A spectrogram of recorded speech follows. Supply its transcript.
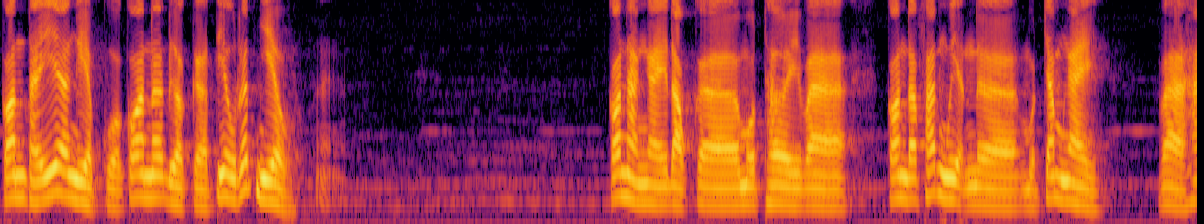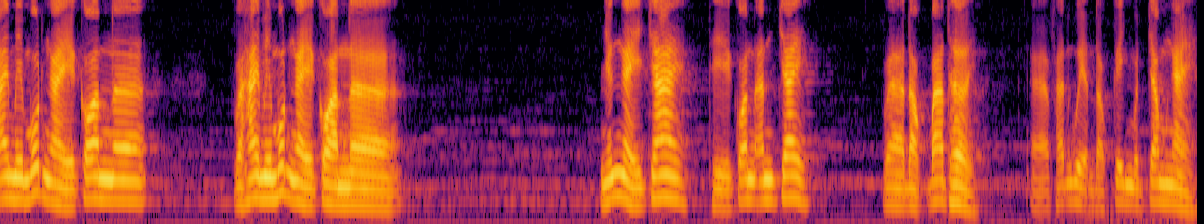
Con thấy ờ, nghiệp của con ờ, được ờ, tiêu rất nhiều. Con hàng ngày đọc một thời và con đã phát nguyện 100 ngày. Và 21 ngày con và 21 ngày còn những ngày chay thì con ăn chay và đọc ba thời. À, phát nguyện đọc kinh 100 ngày.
